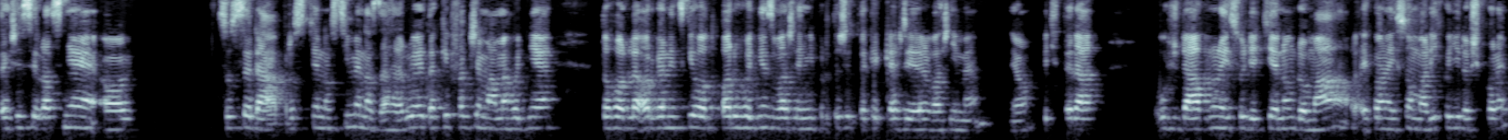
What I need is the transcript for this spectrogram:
takže si vlastně o, co se dá, prostě nosíme na zahradu. Je taky fakt, že máme hodně tohohle organického odpadu, hodně zvaření, protože taky každý den vaříme. Jo? Byť teda už dávno nejsou děti jenom doma, jako nejsou malí, chodí do školy.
